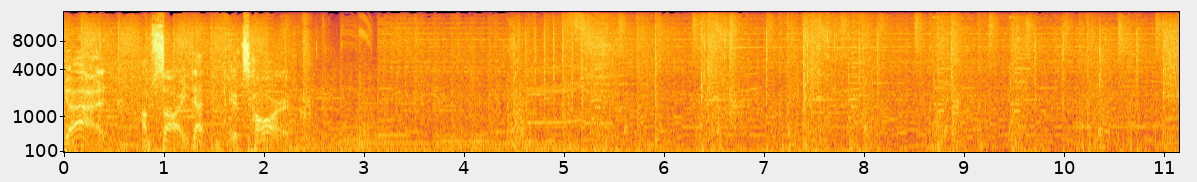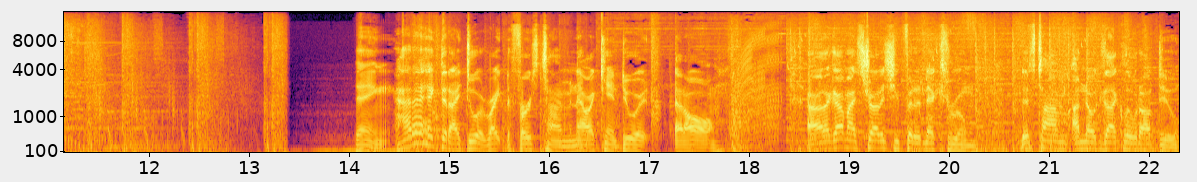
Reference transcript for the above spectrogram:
God, I'm sorry. That it's hard. Dang, how the heck did I do it right the first time and now I can't do it at all? Alright, I got my strategy for the next room. This time, I know exactly what I'll do.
